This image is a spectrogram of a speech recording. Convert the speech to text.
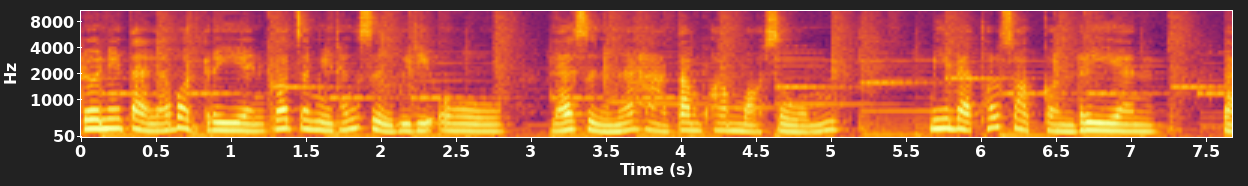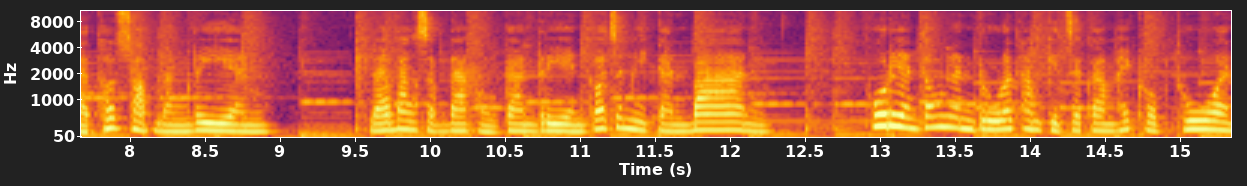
โดยในแต่ละบทเรียนก็จะมีทั้งสื่อวิดีโอ และสื่อเนื้อหาตามความเหมาะสม มีแบบทดสอบก่อนเรียน แบบทดสอบหลังเรียน และบางสัปดาห์ของการเรียนก็จะมีการบ้าน ผู้เรียนต้องเรียนรู้และทำกิจกรรมให้ครบถ้วน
